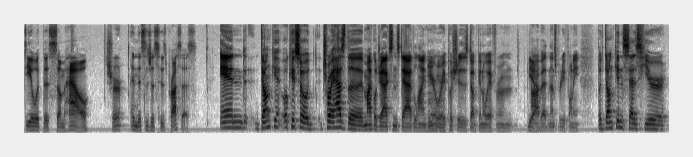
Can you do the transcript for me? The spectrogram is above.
deal with this somehow, Sure. and this is just his process. And Duncan, okay, so Troy has the Michael Jackson's dad line here where mm-hmm. he pushes Duncan away from Yeah. Abed, and that's pretty funny. But Duncan says here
